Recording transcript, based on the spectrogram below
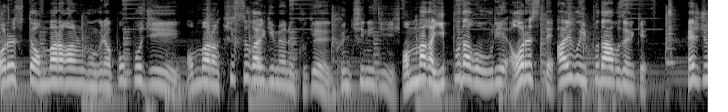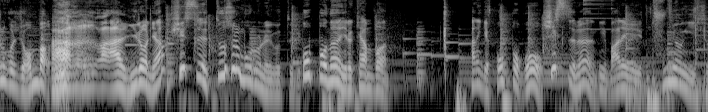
어렸을 때 엄마랑 하는 건 그냥 뽀뽀지 엄마랑 키스 갈기면은 그게 근친이지 엄마가 이쁘다고 우리 어렸을 때 아이고 이쁘다 하고서 이렇게 해주는 거지 엄마가 아, 아 이러냐? 키스의 뜻을 모르네 이것들이 뽀뽀는 이렇게 한번 하는 게 뽀뽀고 키스는 이 만약에 두 명이 있어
